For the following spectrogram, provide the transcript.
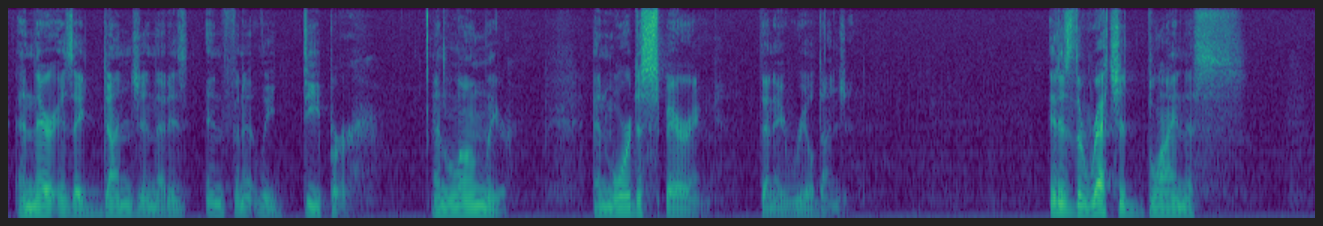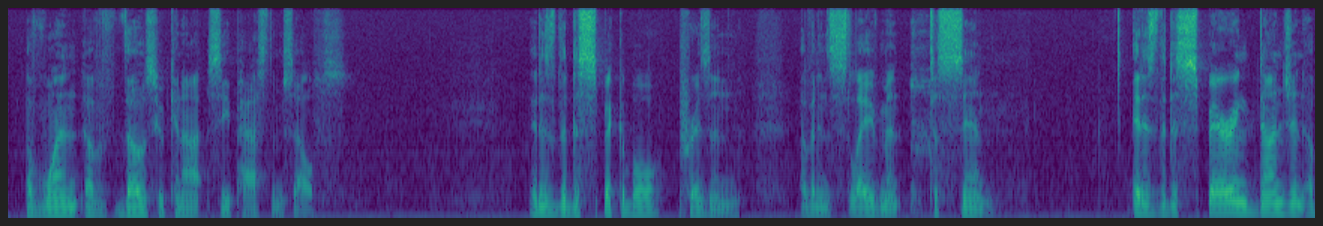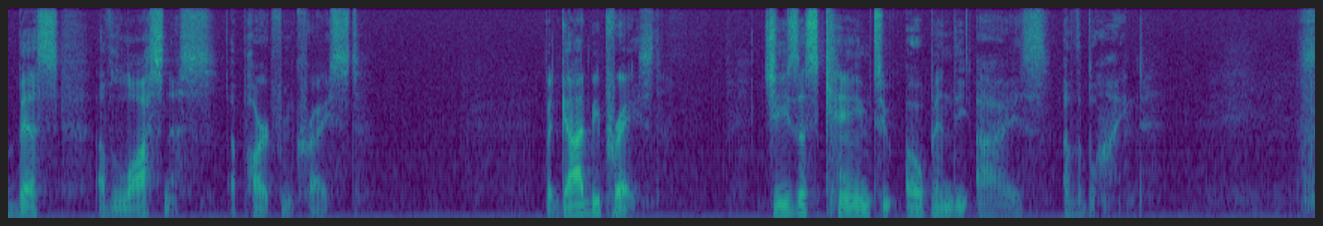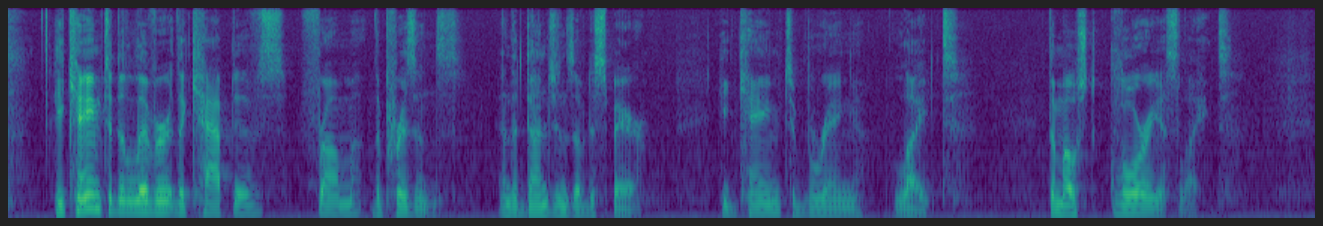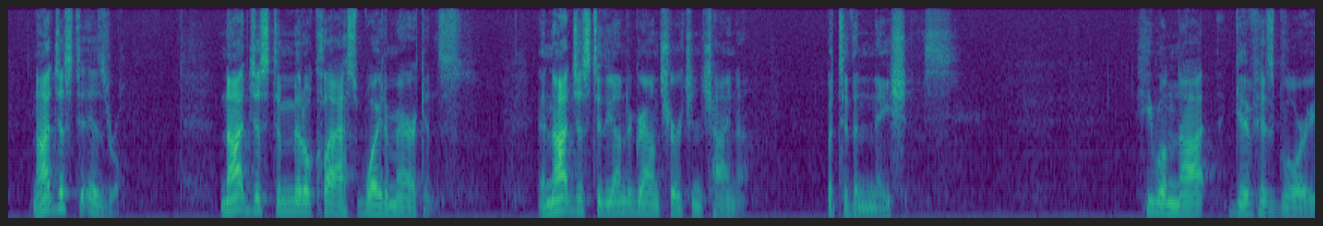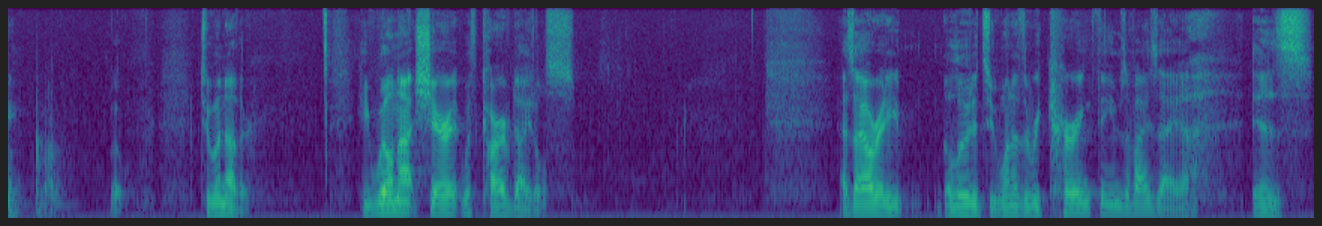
And there is a dungeon that is infinitely deeper and lonelier and more despairing than a real dungeon. It is the wretched blindness of one of those who cannot see past themselves. It is the despicable prison of an enslavement to sin. It is the despairing dungeon abyss of lostness apart from Christ. But God be praised. Jesus came to open the eyes of the blind. He came to deliver the captives from the prisons and the dungeons of despair. He came to bring light, the most glorious light, not just to Israel, not just to middle class white Americans, and not just to the underground church in China, but to the nations. He will not give his glory whoa, to another. He will not share it with carved idols. As I already alluded to, one of the recurring themes of Isaiah is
